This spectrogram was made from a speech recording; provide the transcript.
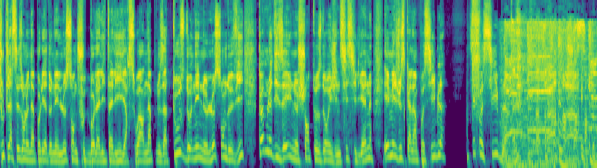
Toute la saison, le Napoli a donné une leçon de football à l'Italie. Hier soir, Naples nous a tous donné une leçon de vie. Comme le disait une chanteuse d'origine sicilienne, aimer jusqu'à l'impossible, c'est possible.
